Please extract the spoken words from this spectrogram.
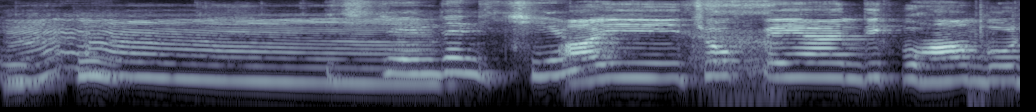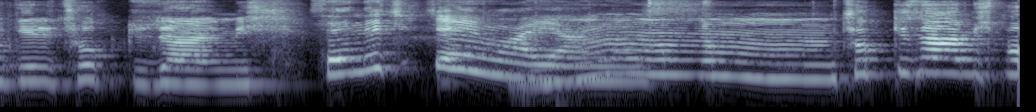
Hmm. İçlerinden içeyim. Ay çok beğendik bu hamburgeri. Çok güzelmiş. Senin de çiçeğin var yalnız. Hmm, çok güzelmiş bu.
